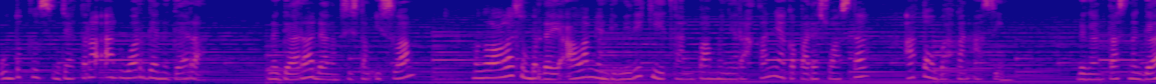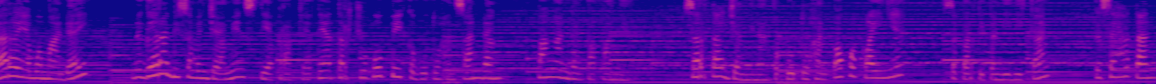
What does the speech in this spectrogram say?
untuk kesejahteraan warga negara. Negara dalam sistem Islam mengelola sumber daya alam yang dimiliki tanpa menyerahkannya kepada swasta atau bahkan asing. Dengan kas negara yang memadai, negara bisa menjamin setiap rakyatnya tercukupi kebutuhan sandang, pangan, dan papannya, serta jaminan kebutuhan pokok lainnya seperti pendidikan, kesehatan,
